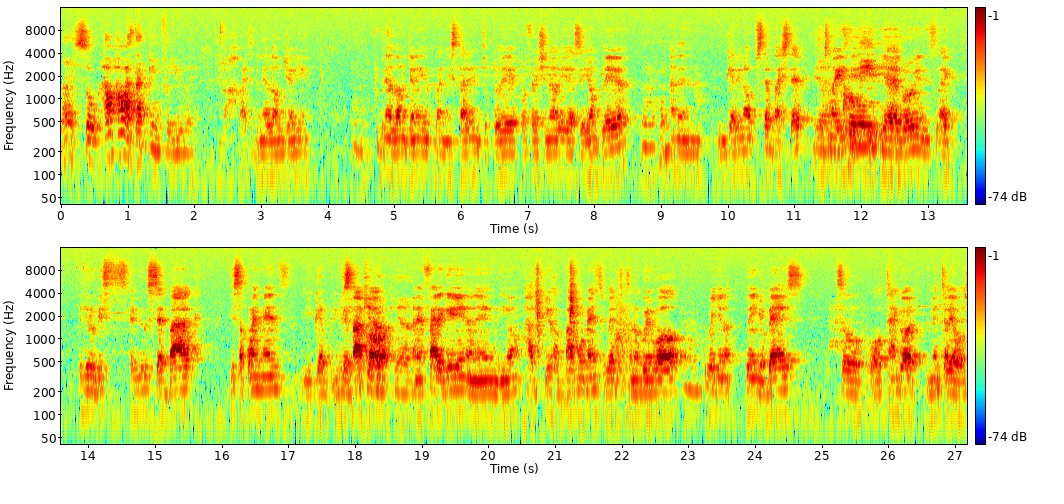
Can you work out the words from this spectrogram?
Nice. So how, how has that been for you? Like? Oh, it's been a long journey. It's been a long journey when I started to play professionally as a young player, Mhm. and then getting up step by step. Yeah, not easy. growing, yeah, yeah. growing is like a little bit, a little setback, disappointments. You get you Just get back up, yeah. and then fight again, and then you know have you have bad moments when things are not going well, Mm. when you're not playing your best. So well, thank God, mentally I was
